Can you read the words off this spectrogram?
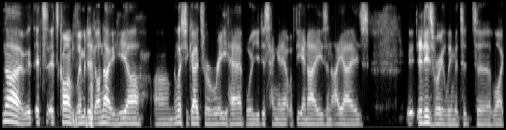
No, it, it's it's kind of limited. I know here, um, unless you go to a rehab or you're just hanging out with DNAs and AAs, it, it is very limited to like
